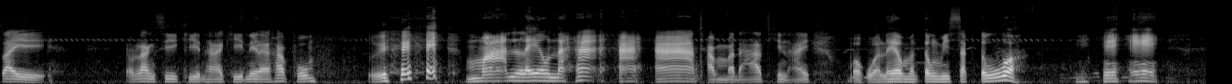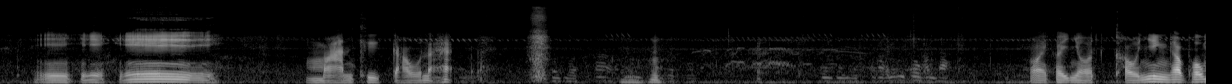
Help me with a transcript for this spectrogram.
ใส่กำลังซีขีดหาขีดนี่แหละครับ ผมเอ้ยมานแล้วนะฮะฮ่าฮ่าธรรมดาที่ไหน บอกว่าแล้วมันต้องมีสักตัว ฮ้มานคือเก่านะฮะห้อยค่อยหยอดเขายิ่งครับผม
